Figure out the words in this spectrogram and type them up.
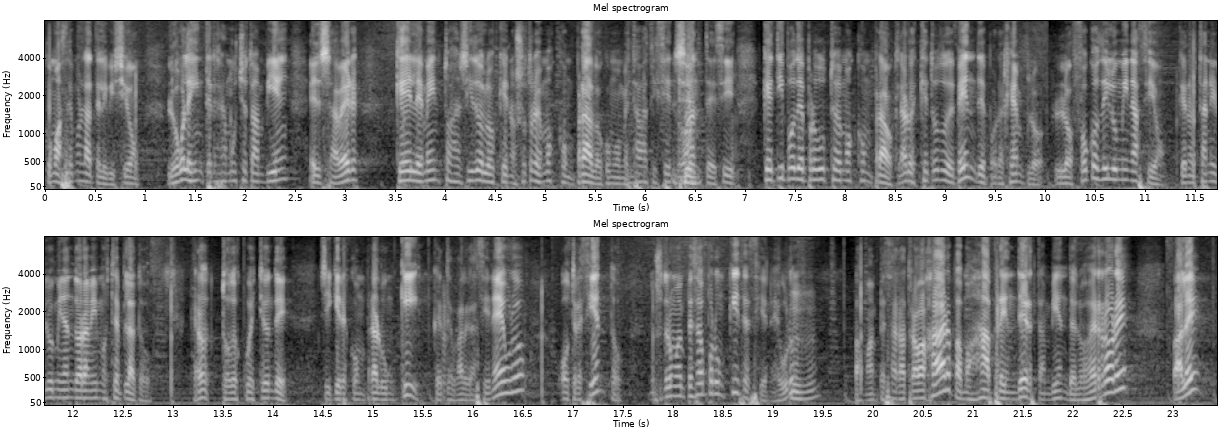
cómo hacemos la televisión. Luego les interesa mucho también el saber qué elementos han sido los que nosotros hemos comprado, como me estabas diciendo antes, es qué tipo de productos hemos comprado. Claro, es que todo depende, por ejemplo, los focos de iluminación que nos están iluminando ahora mismo este plato. Claro, todo es cuestión de si quieres comprar un kit que te valga 100 euros o 300. Nosotros hemos empezado por un kit de 100 euros. Vamos a empezar a trabajar, vamos a aprender también de los errores, ¿vale?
